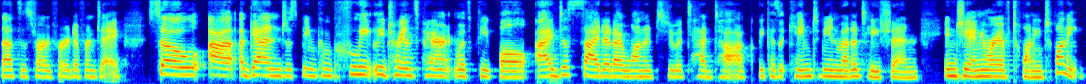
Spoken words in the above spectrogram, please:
that's a story for a different day. So uh, again, just being completely transparent with people, I decided I wanted to do a TED talk because it came to me in meditation in January of 2020.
